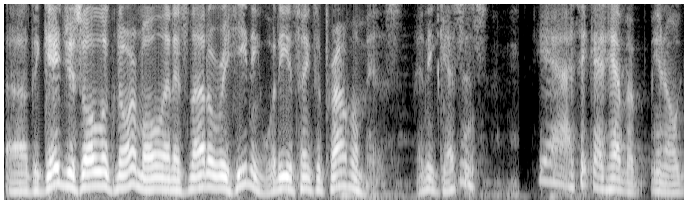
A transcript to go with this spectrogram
Uh, the gauges all look normal, and it's not overheating. What do you think the problem is? Any guesses? Yeah, I think I'd have a you know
